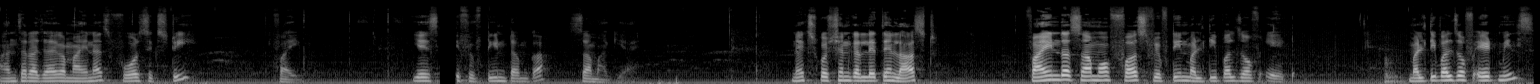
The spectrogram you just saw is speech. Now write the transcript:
आंसर आ जाएगा माइनस फोर सिक्सटी फाइव ये इसकी फिफ्टीन टर्म का सम आ गया है। नेक्स्ट क्वेश्चन कर लेते हैं last find the sum of first fifteen multiples of eight multiples of eight means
